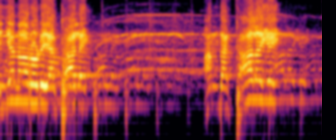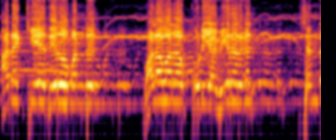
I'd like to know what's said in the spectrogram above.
ஐயனாருடைய காலை அந்த காளையை அடக்கிய திருமன்று வளவரக்கூடிய வீரர்கள் சென்ற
